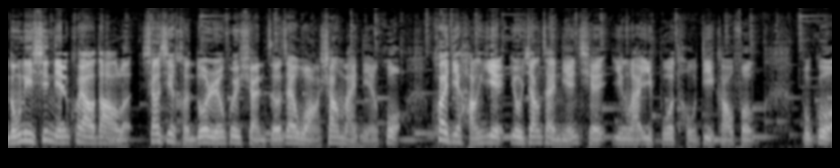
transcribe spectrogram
农历新年快要到了，相信很多人会选择在网上买年货，快递行业又将在年前迎来一波投递高峰。不过，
